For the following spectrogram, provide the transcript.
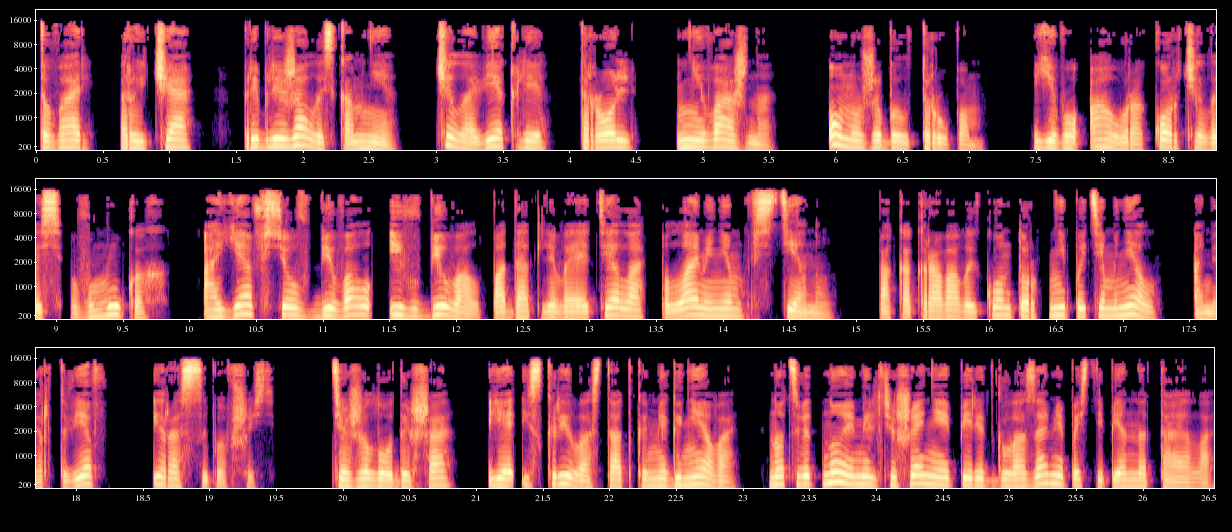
Тварь, рыча, приближалась ко мне. Человек ли, тролль, неважно. Он уже был трупом. Его аура корчилась в муках, а я все вбивал и вбивал податливое тело пламенем в стену, пока кровавый контур не потемнел, омертвев и рассыпавшись. Тяжело дыша, я искрил остатками гнева, но цветное мельтешение перед глазами постепенно таяло.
